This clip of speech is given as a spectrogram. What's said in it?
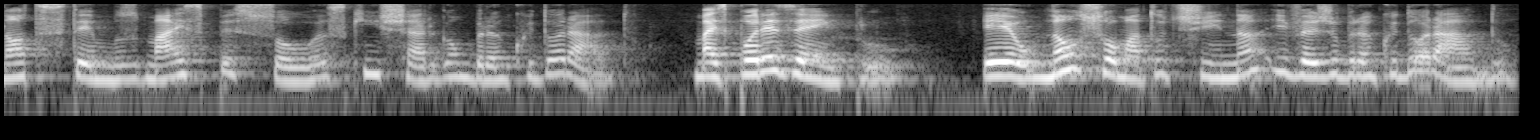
nós temos mais pessoas que enxergam branco e dourado. Mas, por exemplo, eu não sou matutina e vejo branco e dourado.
